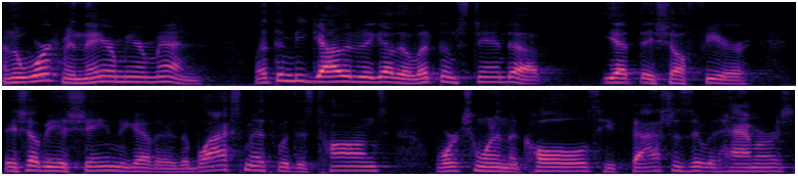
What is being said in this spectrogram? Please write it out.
And the workmen, they are mere men let them be gathered together, let them stand up, yet they shall fear. They shall be ashamed together. The blacksmith with his tongs works one in the coals, he fashions it with hammers,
